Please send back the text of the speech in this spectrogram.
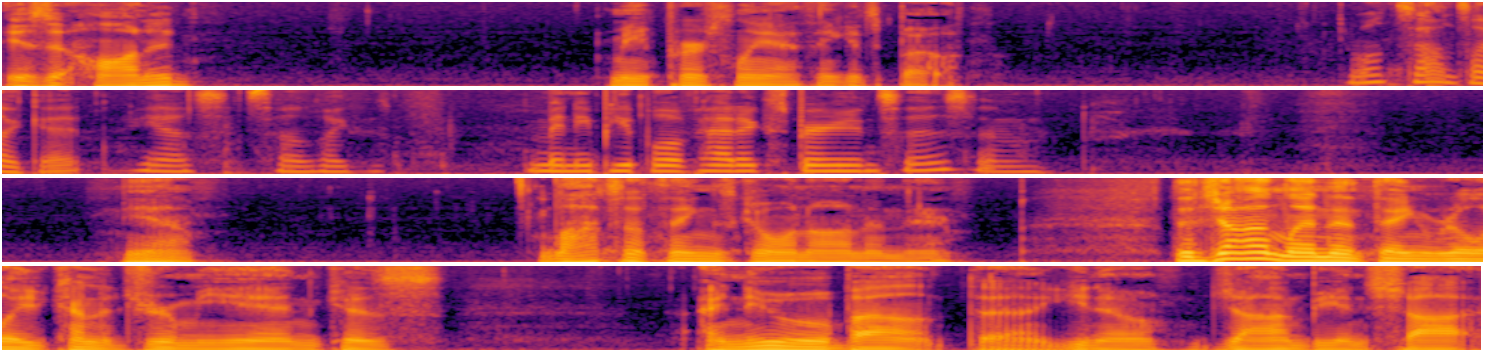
Is it haunted? Me personally, I think it's both. well, it sounds like it. Yes, it sounds like many people have had experiences, and Yeah, lots of things going on in there. The John Lennon thing really kind of drew me in because I knew about uh, you know John being shot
